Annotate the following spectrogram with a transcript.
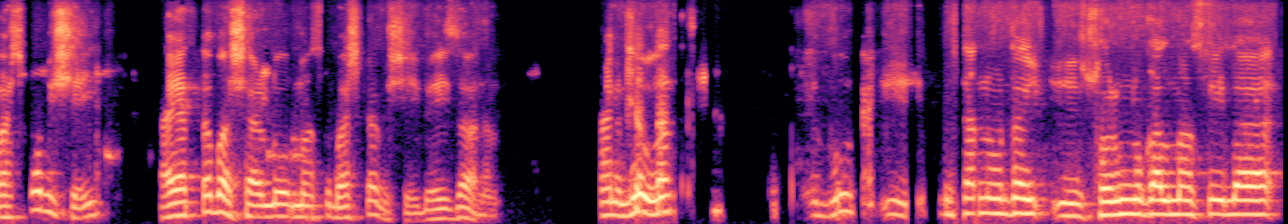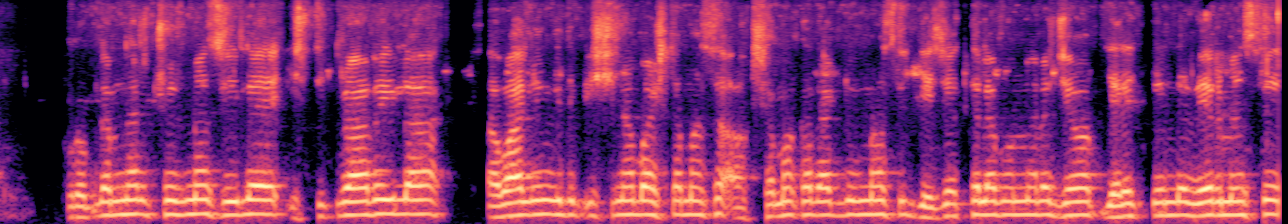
başka bir şey. Hayatta başarılı olması başka bir şey Beyza Hanım. Hani bu bu e, insanın orada e, sorumluluk almasıyla, problemleri çözmesiyle, istikrarıyla, sabahleyin gidip işine başlaması, akşama kadar durması, gece telefonlara cevap gerektiğinde vermesi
